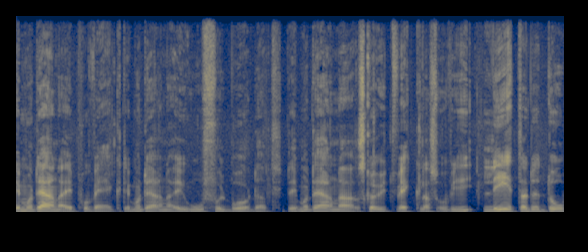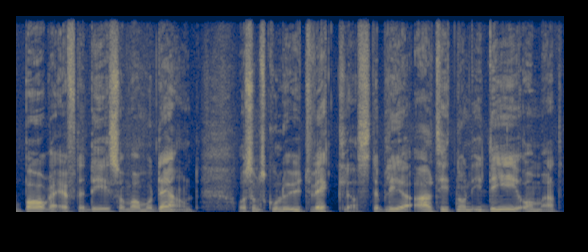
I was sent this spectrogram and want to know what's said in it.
det moderna är på väg, det moderna är ofullbordat, det moderna ska utvecklas och vi letade då bara efter det som var modernt och som skulle utvecklas. Det blir alltid någon idé om att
